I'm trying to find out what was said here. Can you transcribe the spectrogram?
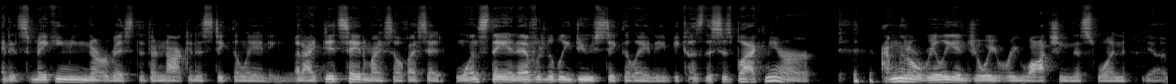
and it's making me nervous that they're not going to stick the landing. Mhm. But I did say to myself, I said, once they inevitably do stick the landing, because this is Black Mirror, I'm going to really enjoy rewatching this one Yeah.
